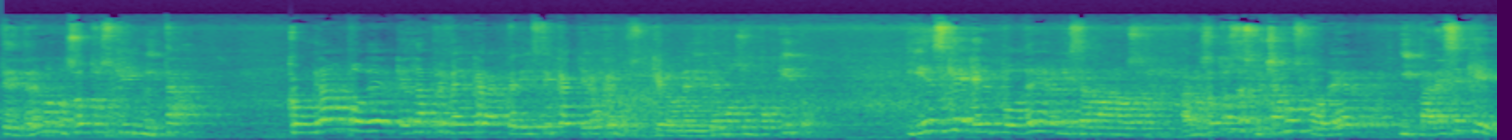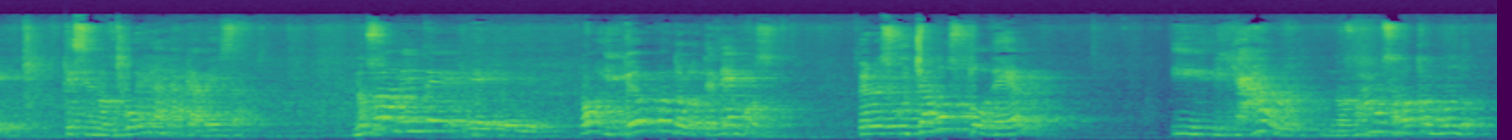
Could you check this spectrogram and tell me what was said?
tendremos nosotros que imitar. Con gran poder, que es la primera característica, quiero que, que lo meditemos un poquito. Y es que el poder, mis hermanos, a nosotros escuchamos poder y parece que, se nos vuela la cabeza. No solamente, eh, eh, no, y peor cuando lo tenemos, pero escuchamos poder y ya nos vamos a otro mundo.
